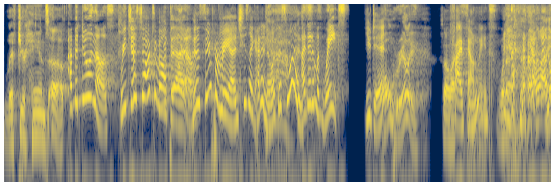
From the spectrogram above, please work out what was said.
lift your hands up. I've been doing those. We just talked about that. The Superman. She's like, I didn't know what this was. I did them with weights, You did? Oh, really? So I, five pound weights. What I, no,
